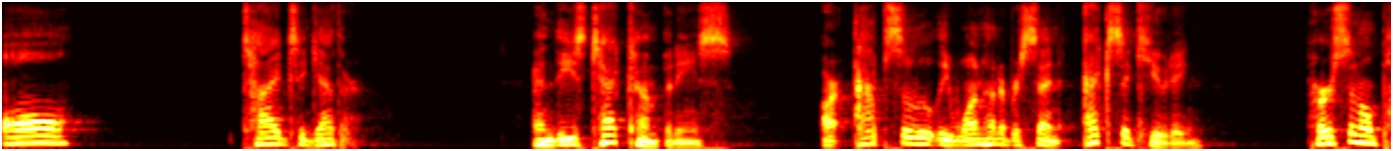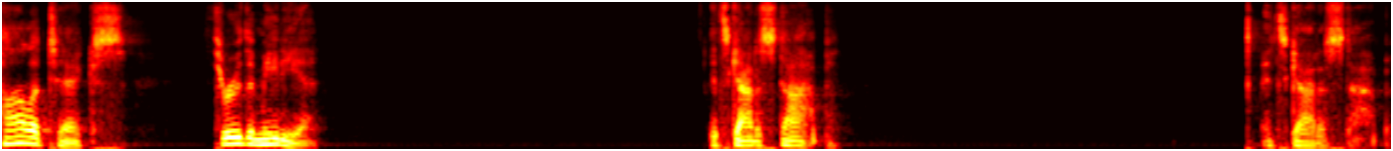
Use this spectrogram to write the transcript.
all tied together. And these tech companies are absolutely 100% executing personal politics through the media. It's got to stop. It's got to stop.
